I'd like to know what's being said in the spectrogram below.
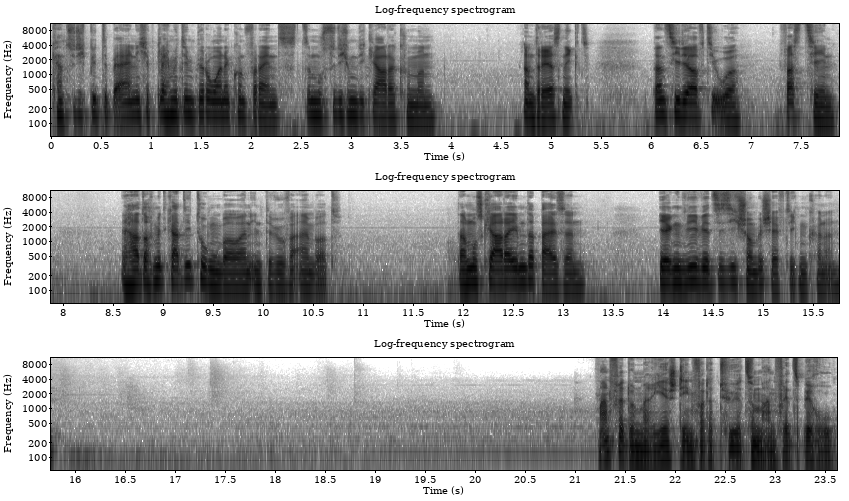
Kannst du dich bitte beeilen? Ich habe gleich mit dem Büro eine Konferenz. Da musst du dich um die Clara kümmern. Andreas nickt. Dann sieht er auf die Uhr. Fast zehn. Er hat auch mit Kathi Tugendbauer ein Interview vereinbart. Dann muss Clara eben dabei sein. Irgendwie wird sie sich schon beschäftigen können. Manfred und Maria stehen vor der Tür zu Manfreds Büro.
